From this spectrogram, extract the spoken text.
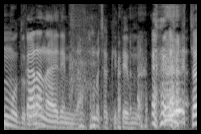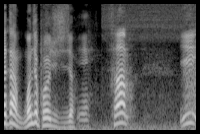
모드로. 깔아놔야 됩니다. 한번 졌기 때문에. 자 일단 먼저 보여주시죠. 예. 3 2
